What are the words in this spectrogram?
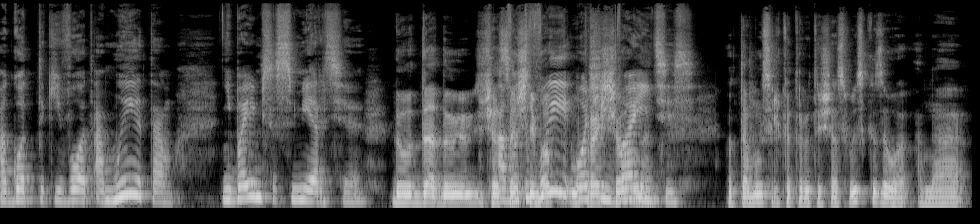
А год такие вот, а мы там не боимся смерти. Ну да, ну сейчас а очень вот вы очень боитесь. Вот та мысль, которую ты сейчас высказала, она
